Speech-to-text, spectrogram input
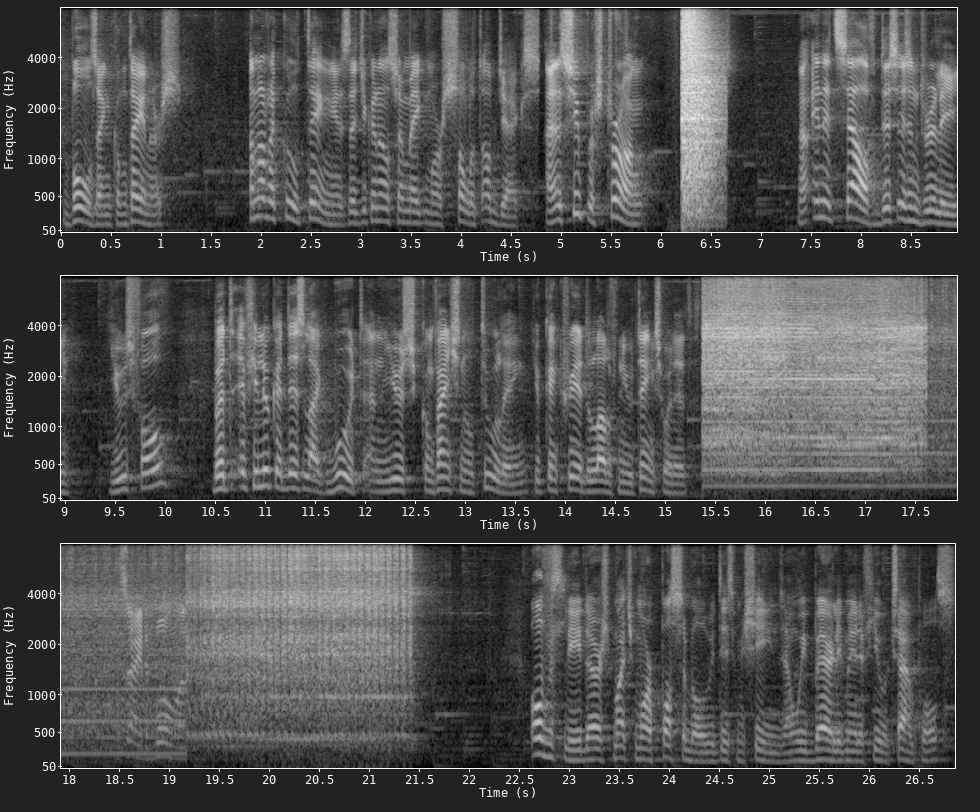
bowls and containers. Another cool thing is that you can also make more solid objects. And it's super strong. Now in itself this isn't really useful. But if you look at this like wood and use conventional tooling, you can create a lot of new things with it. The. Obviously, there's much more possible with these machines and we barely made a few examples.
